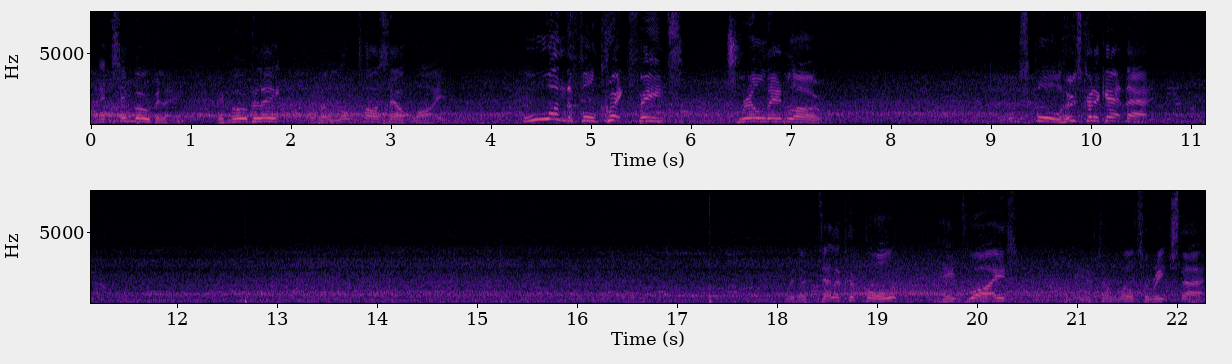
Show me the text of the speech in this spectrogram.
And it's Immobile. Immobile with a long pass out wide. Wonderful quick feet. Drilled in low. Loose ball. Who's going to get that? With a delicate ball, aimed wide. Done well to reach that.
